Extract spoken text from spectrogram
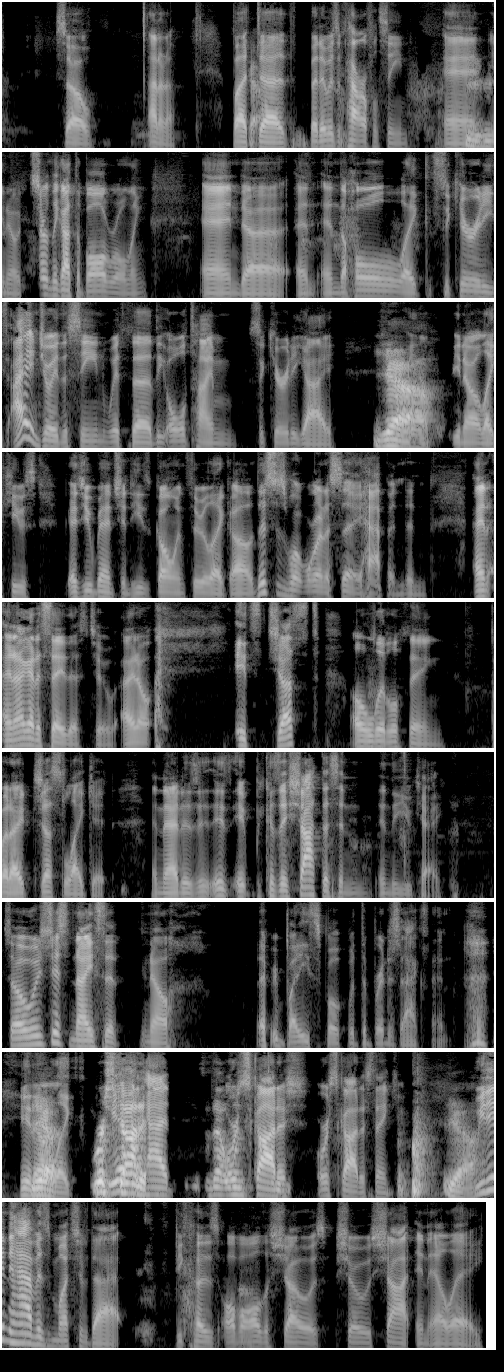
So I don't know, but uh, but it was a powerful scene, and Mhm. you know, it certainly got the ball rolling, and uh, and and the whole like securities. I enjoyed the scene with uh, the old time security guy. Yeah. know, you know, like he was, as you mentioned, he's going through like, oh, this is what we're gonna say happened, and and and I got to say this too. I don't. it's just a little thing, but I just like it, and that is it, it, it because they shot this in in the UK, so it was just nice that you know everybody spoke with the British accent. You know, Yes. like we haven't Scottish. had that or Scottish or Scottish. Thank you Yeah. we didn't have as much of that because of all the shows shows shot in LA.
